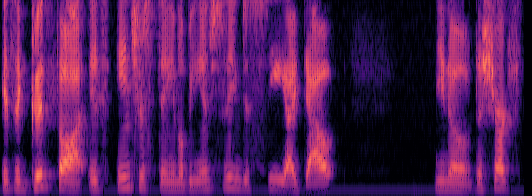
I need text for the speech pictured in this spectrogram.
it's a good thought. It's interesting. It'll be interesting to see. I doubt, you know, the Sharks.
